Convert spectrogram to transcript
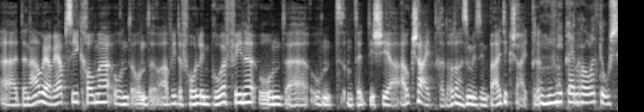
äh, dann auch Erwerbseinkommen und, und auch wieder voll im Beruf hinein und, äh, und, und dort ist sie ja auch gescheitert, oder? Also wir sind beide gescheitert. Mhm, mit dem Rollentausch.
